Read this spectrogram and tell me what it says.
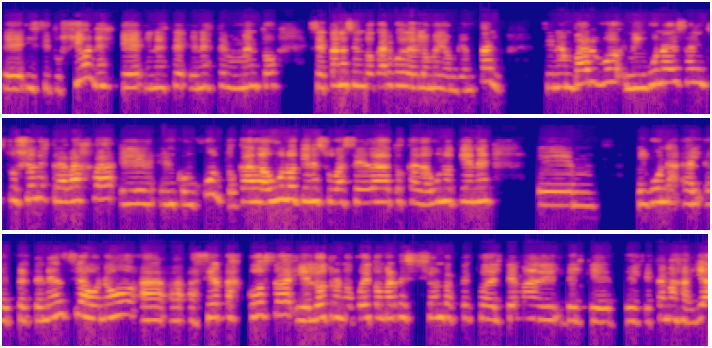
instituciones que en este, en este momento se están haciendo cargo de lo medioambiental. Sin embargo, ninguna de esas instituciones trabaja en conjunto. Cada uno tiene su base de datos, cada uno tiene alguna eh, pertenencia o no a, ciertas cosas y el otro no puede tomar decisión respecto del tema del, que, del que está más allá.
